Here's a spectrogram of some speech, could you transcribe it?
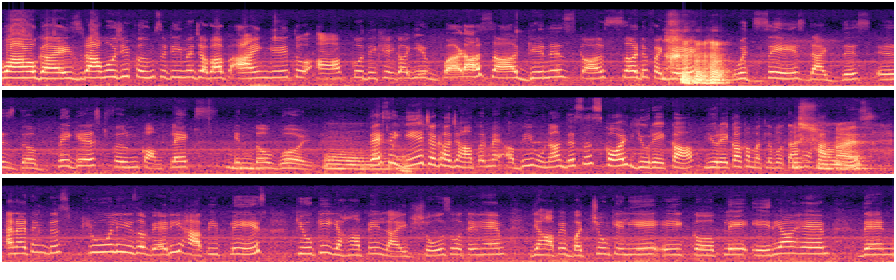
wow guys Ramoji film city में जब आप आएँगे तो आपको दिखेगा ये बड़ा सा गिनेस का certificate which says that this is the biggest film complex in the world वैसे ये जगह जहाँ पर मैं अभी हूँ ना this is called eureka eureka का मतलब होता है It's nice. And I think this truly is a very happy place क्योंकि यहाँ पे लाइव शोज़ होते हैं यहाँ पे बच्चों के लिए एक प्ले एरिया है देन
